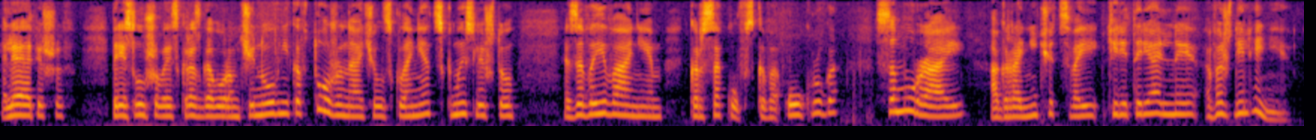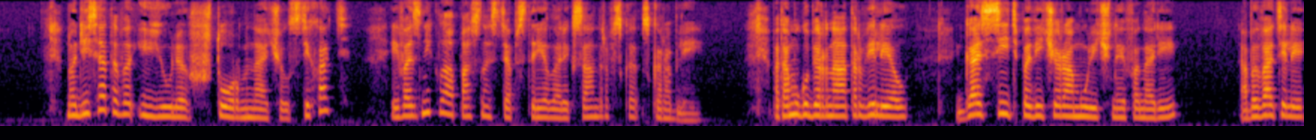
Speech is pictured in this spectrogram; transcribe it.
Ляпишев, прислушиваясь к разговорам чиновников, тоже начал склоняться к мысли, что завоеванием Корсаковского округа самураи ограничат свои территориальные вожделения. Но 10 июля шторм начал стихать, и возникла опасность обстрела Александровска с кораблей. Потому губернатор велел гасить по вечерам уличные фонари. Обыватели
